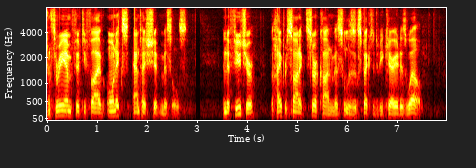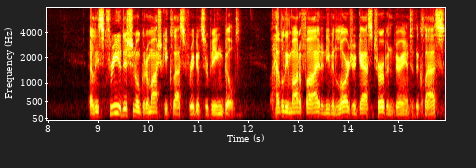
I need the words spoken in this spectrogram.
and 3M-55 Onyx anti-ship missiles. In the future, the hypersonic Tsirkon missile is expected to be carried as well. At least three additional Gremyashchiy-class frigates are being built. A heavily modified and even larger gas turbine variant of the class,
